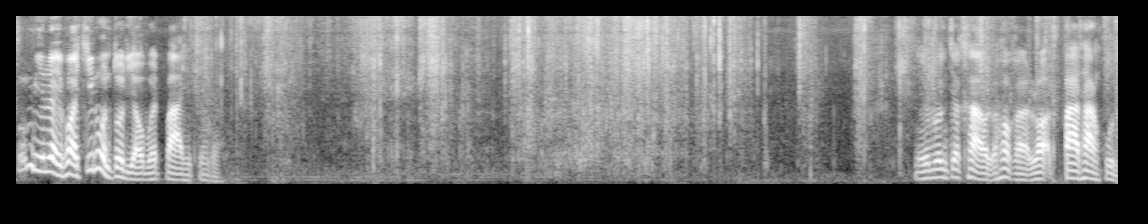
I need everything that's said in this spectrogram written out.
บ่มีเลยพราะจิ้นวนตัวเดียวเบิดปลาเห็ดจังได เดี๋ยวเบิ่งจะข่าวแล้วเขาก็เลาะปลาทางคุณ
